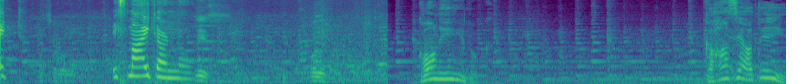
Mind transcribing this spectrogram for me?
wait. আচ্ছা বলো It's my turn now. প্লিজ বলো कौन है ये लोग कहां से आते हैं ये?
